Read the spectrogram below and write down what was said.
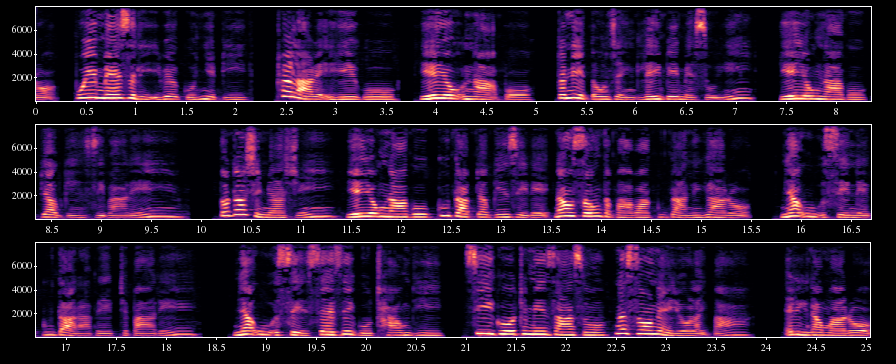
တော့ပွေးမဲစလီအရွက်ကိုညှစ်ပြီးထွက်လာတဲ့အရေးကို ရေယုံအနာအပေါ်တစ်နေ့သုံးချိန်လိမ့်ပေးမယ်ဆိုရင်ရေယုံနာကိုပျောက်ကင်းစေပါတယ်။သောတရှင်များရှင်ရေယုံနာကိုကုသပျောက်ကင်းစေတဲ့နောက်ဆုံးတဘာဝကုသနည်းကတော့မြောက်ဥအစေနဲ့ကုသတာပဲဖြစ်ပါတယ်။မြောက်ဥအစေဆယ်စိတ်ကိုထောင်းပြီးစီကိုထမင်းစားစွန်းနှစ်စွန်းနဲ့ရောလိုက်ပါ။အဲ့ဒီနောက်မှာတော့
